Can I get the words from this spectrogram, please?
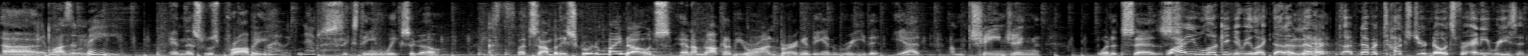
Uh, It wasn't me. and this was probably 16 weeks ago. But somebody screwed up my notes, and I'm not going to be Ron Burgundy and read it yet. I'm changing what it says. Why are you looking at me like that? I've never had- I've never touched your notes for any reason.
